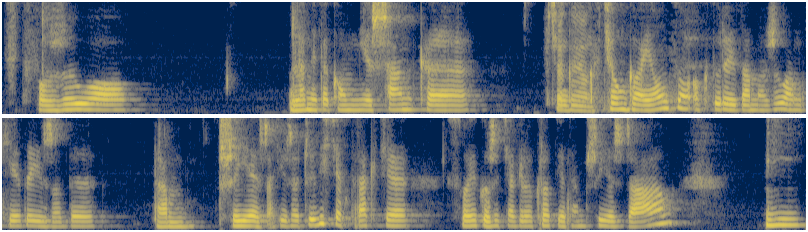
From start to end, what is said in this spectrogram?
stworzyło dla mnie taką mieszankę Wciągające. wciągającą, o której zamarzyłam kiedyś, żeby tam przyjeżdżać. I rzeczywiście w trakcie swojego życia wielokrotnie tam przyjeżdżałam. I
